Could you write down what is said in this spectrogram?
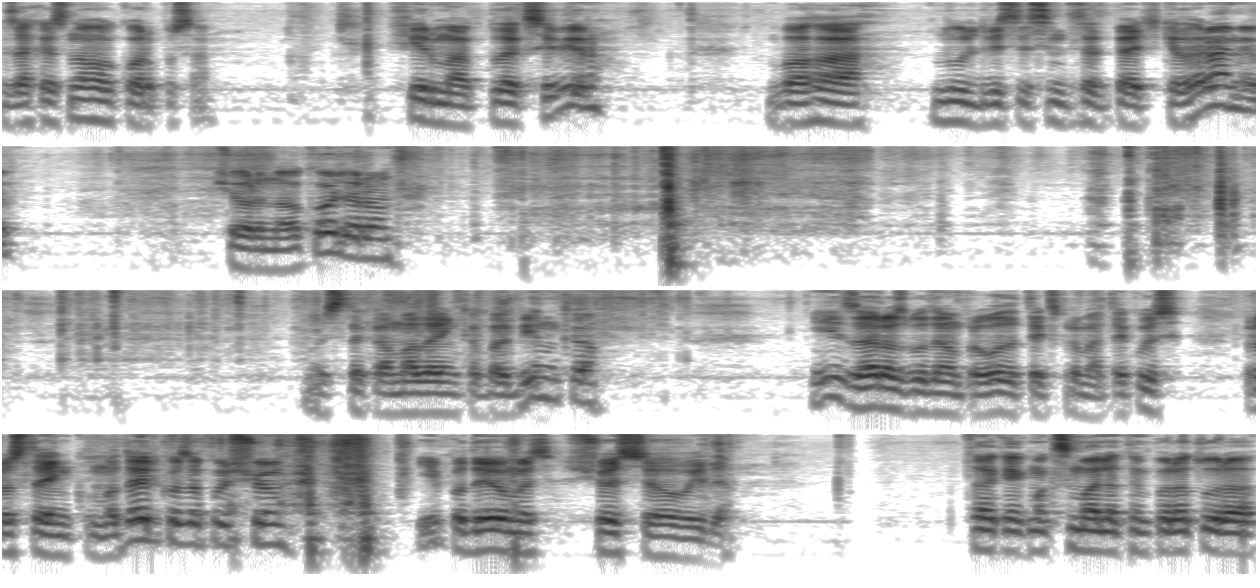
захисного корпуса. Фірма Plexivir, вага 0,275 кг, чорного кольору. Ось така маленька бабінка. І зараз будемо проводити експеримент. Якусь простеньку модельку запущу і подивимось, що з цього вийде. Так як максимальна температура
